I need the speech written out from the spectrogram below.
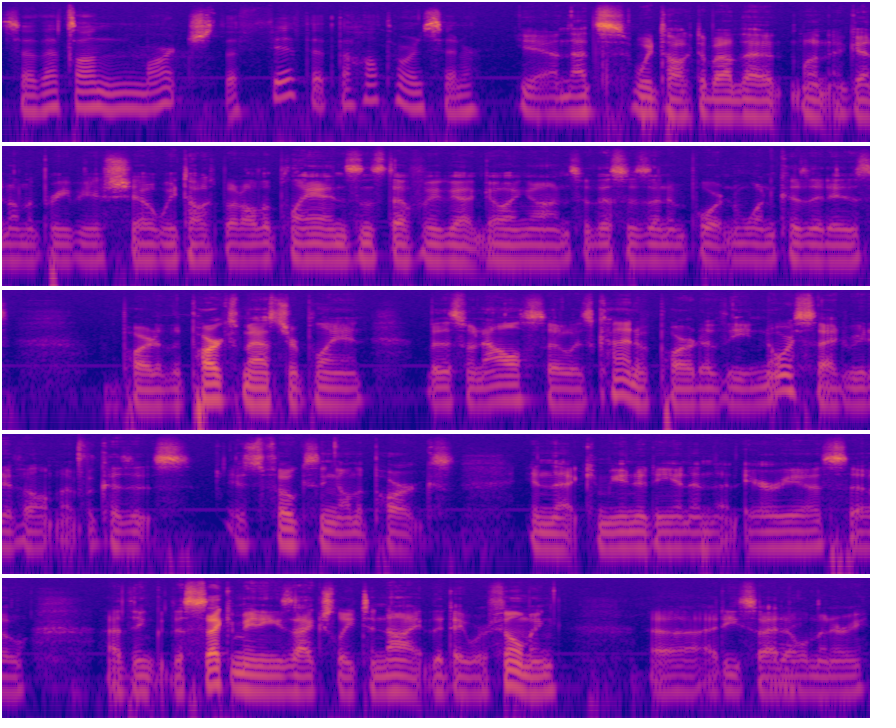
So that's on March the fifth at the Hawthorne Center. Yeah, and that's we talked about that one again on the previous show. We talked about all the plans and stuff we've got going on. So this is an important one because it is part of the Parks Master Plan. But this one also is kind of part of the North Side redevelopment because it's it's focusing on the parks in that community and in that area. So I think the second meeting is actually tonight, the day we're filming uh, at Eastside Right. Elementary,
